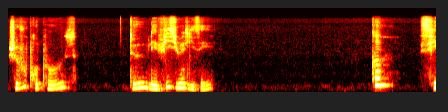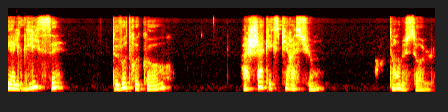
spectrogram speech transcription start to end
je vous propose de les visualiser comme si elles glissaient de votre corps à chaque expiration dans le sol.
